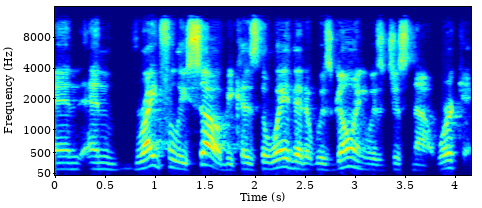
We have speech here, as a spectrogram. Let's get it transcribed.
and and rightfully so, because the way that it was going was just not working.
